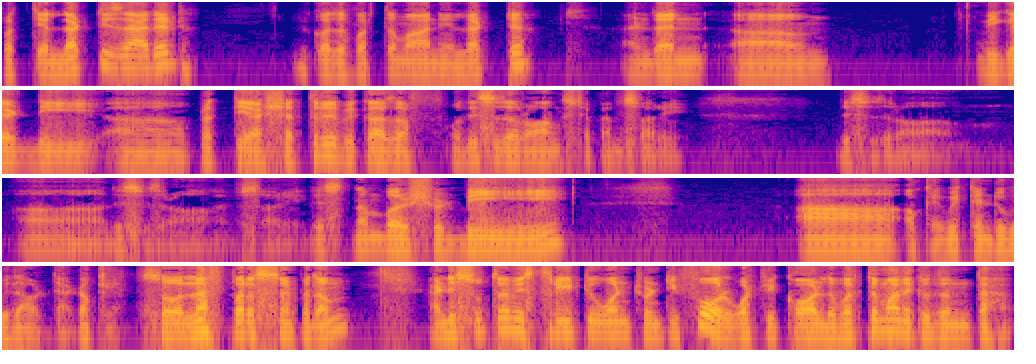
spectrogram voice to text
pratyaya lat is added because of vartamane lat and then um, we get the uh, pratyaya shatru because of oh this is a wrong step. I'm sorry. This is wrong. Uh, this is wrong. I'm sorry. This number should be uh, okay we can do without that. Okay. So left padam and the sutram is 3 to 124 what we call the vartamane krudantah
